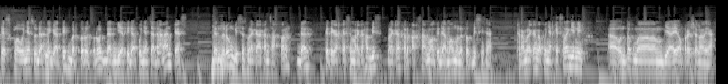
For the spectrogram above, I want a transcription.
cash flow-nya sudah negatif berturut-turut dan dia tidak punya cadangan cash, cenderung bisnis mereka akan suffer dan ketika cash mereka habis, mereka terpaksa mau tidak mau menutup bisnisnya. Karena mereka nggak punya cash lagi nih eh, untuk membiayai operasionalnya.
